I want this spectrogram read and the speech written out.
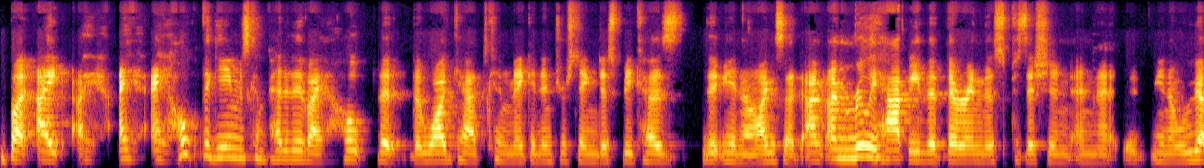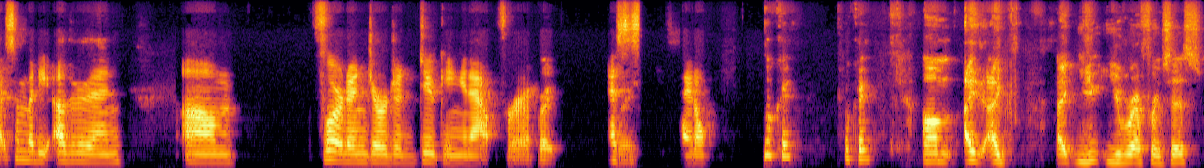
but I, I, I hope the game is competitive. I hope that the Wildcats can make it interesting just because, you know, like I said, I'm, I'm really happy that they're in this position and that, you know, we've got somebody other than um, Florida and Georgia duking it out for a right. SEC right. title. Okay. Okay. Um, I, I, I you, you reference this.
